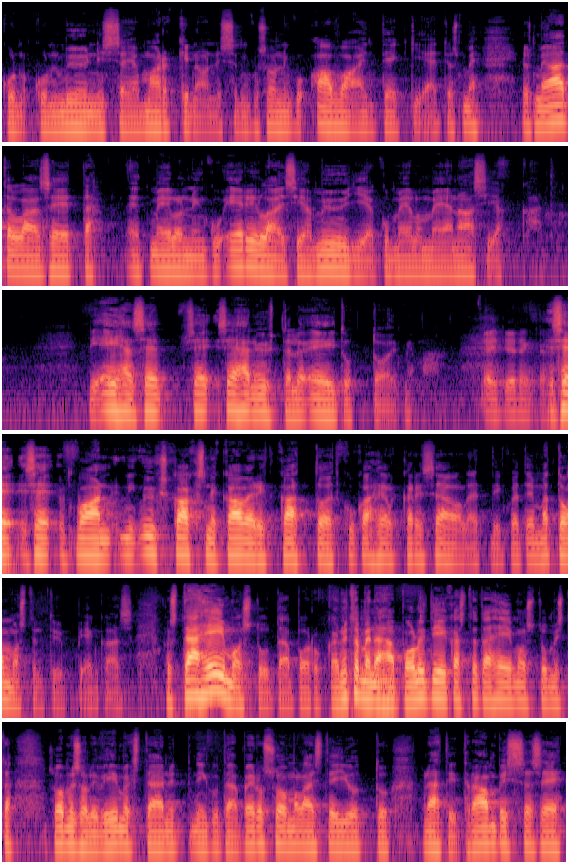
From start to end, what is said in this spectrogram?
kuin, kuin myynnissä ja markkinoinnissa. Niin kuin se on niin kuin avaintekijä. Et jos, me, jos me ajatellaan se, että, että meillä on niin kuin erilaisia myyjiä kuin meillä on meidän asiakkaat, niin eihän se, se, sehän yhtälö ei tule toimimaan. Ei tietenkään. Se, se vaan niin yksi, kaksi ne kaverit katsoo, että kuka helkkari sä olet, niin kuin, että en mä tuommoisten tyyppien kanssa. Koska tämä heimostuu tämä porukka. Nyt me nähdään politiikasta tätä heimostumista. Suomessa oli viimeksi tämä, nyt, niin kuin tämä perussuomalaisten juttu. Me nähtiin Trumpissa se,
